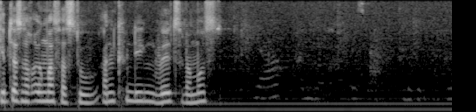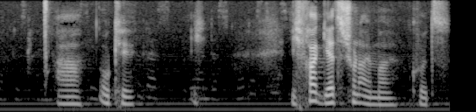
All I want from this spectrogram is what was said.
Gibt es noch irgendwas, was du ankündigen willst oder musst? Ah, okay. Ich, ich frage jetzt schon einmal kurz.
